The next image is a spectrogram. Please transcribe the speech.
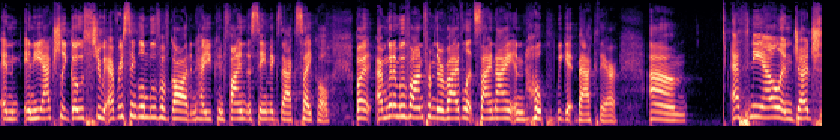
and, and he actually goes through every single move of God and how you can find the same exact cycle. But I'm going to move on from the revival at Sinai and hope we get back there. Um, Othniel and Judge,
